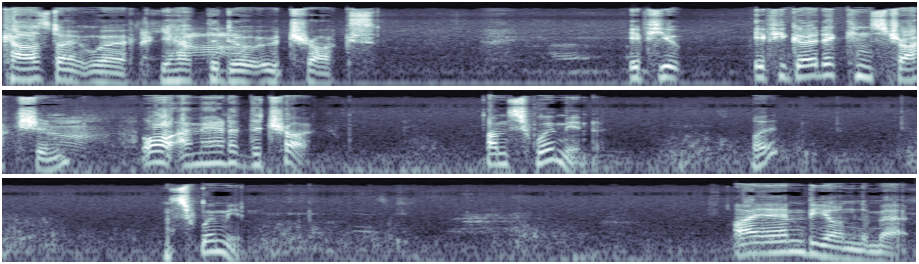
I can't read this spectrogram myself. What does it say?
Cars don't work. You have to do it with trucks. If you if you go to construction, oh, I'm out of the truck. I'm swimming. What? I'm swimming. I am beyond the map.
